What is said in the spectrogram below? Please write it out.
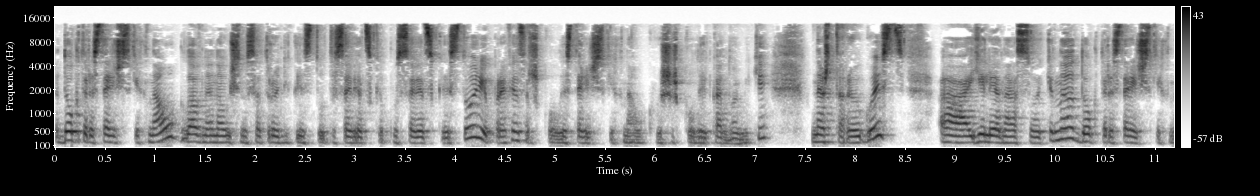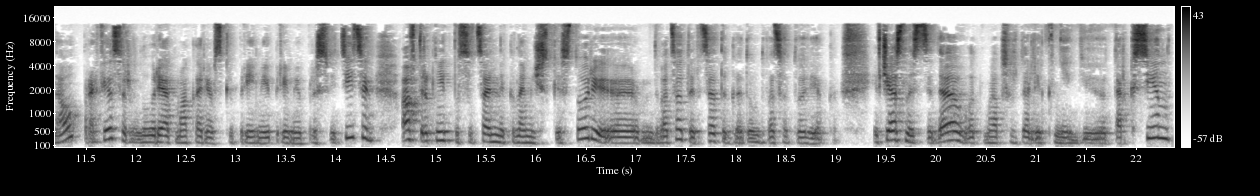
доктор доктор исторических наук, главный научный сотрудник Института советской и постсоветской истории, профессор школы исторических наук Высшей школы экономики. Наш второй гость а, Елена Осокина, доктор исторических наук, профессор, лауреат Макаревской премии, премии «Просветитель», автор книг по социально-экономической истории 20-30-х годов 20 века. И в частности, да, вот мы обсуждали книги Тарксин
